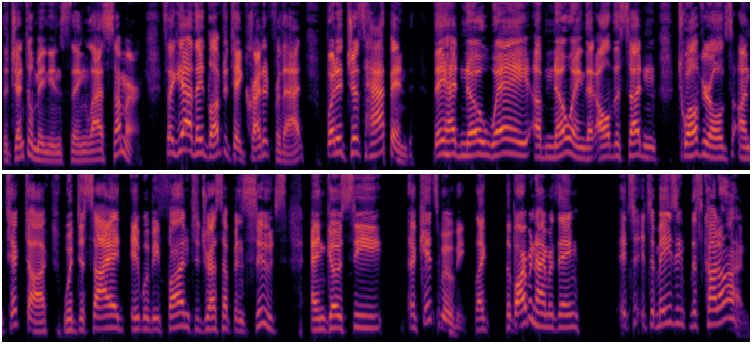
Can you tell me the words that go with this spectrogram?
the Gentle Minions thing last summer. It's like, yeah, they'd love to take credit for that, but it just happened. They had no way of knowing that all of a sudden 12 year olds on TikTok would decide it would be fun to dress up in suits and go see a kids movie. Like the Barbenheimer thing, it's it's amazing this caught on.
